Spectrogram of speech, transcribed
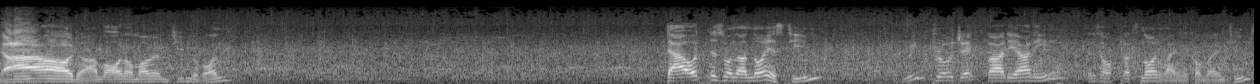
Ja, da haben wir auch nochmal mit dem Team gewonnen. Da unten ist unser neues Team. Green Project Bardiani ist auf Platz 9 reingekommen bei den Teams.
